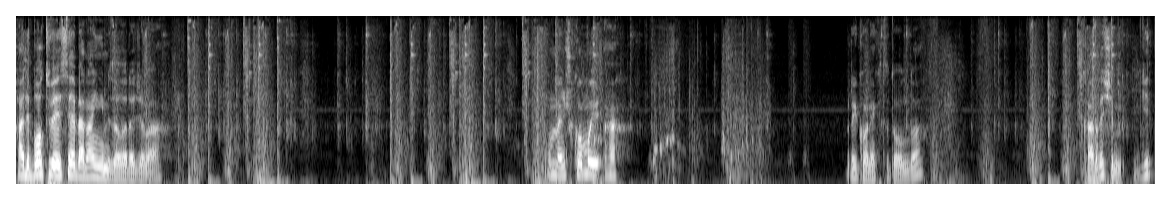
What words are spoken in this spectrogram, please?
Hadi bot vs ben hangimiz alır acaba? Oğlum ben şu komboyu... Heh. Reconnected oldu. Kardeşim git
